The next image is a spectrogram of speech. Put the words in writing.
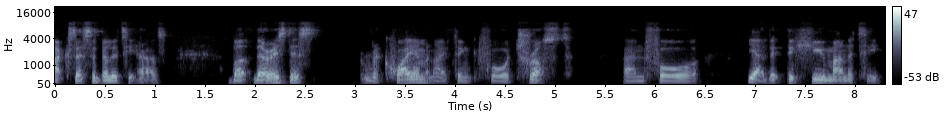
Accessibility has. But there is this requirement, I think, for trust and for, yeah, the, the humanity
